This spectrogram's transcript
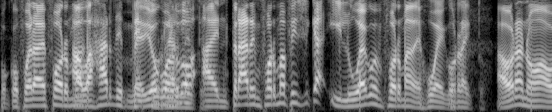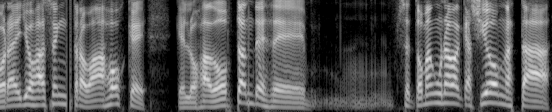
poco fuera de forma, A bajar de peso medio realmente. a entrar en forma física y luego en forma de juego. Correcto. Ahora no, ahora ellos hacen trabajos que, que los adoptan desde, se toman una vacación hasta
